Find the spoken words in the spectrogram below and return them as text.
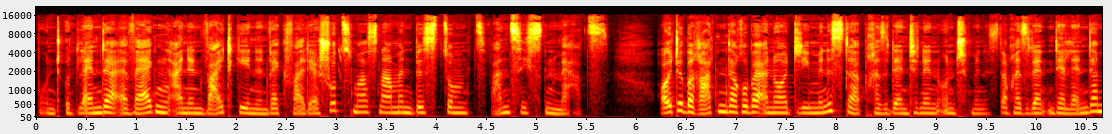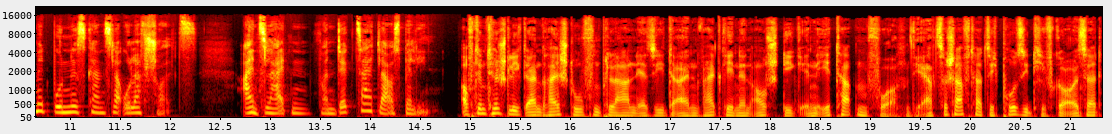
Bund und Länder erwägen einen weitgehenden Wegfall der Schutzmaßnahmen bis zum 20. März. Heute beraten darüber erneut die Ministerpräsidentinnen und Ministerpräsidenten der Länder mit Bundeskanzler Olaf Scholz. Einzelheiten von Dirk Zeitler aus Berlin. Auf dem Tisch liegt ein Drei-Stufen-Plan. Er sieht einen weitgehenden Ausstieg in Etappen vor. Die Ärzteschaft hat sich positiv geäußert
